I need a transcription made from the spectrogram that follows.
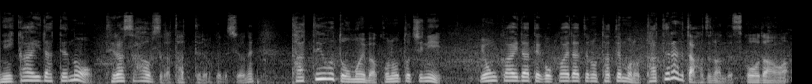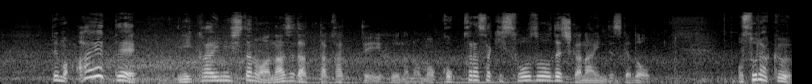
2階建てのテラスハウスが建ってるわけですよね。建てようと思えばこの土地に4階建て5階建ての建物建てられたはずなんです公団は。でもあえて2階にしたのはなぜだったかっていう風なのもここから先想像でしかないんですけどおそらく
